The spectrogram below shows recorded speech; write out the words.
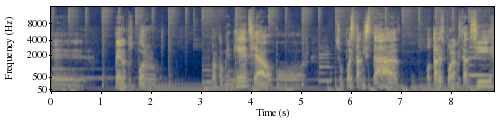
Eh, pero pues por, por conveniencia o por supuesta amistad, o tal vez por amistad sí,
